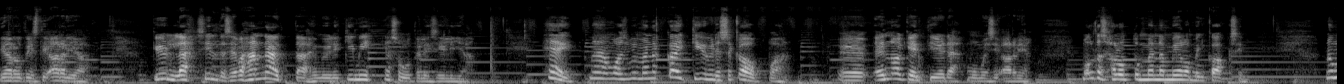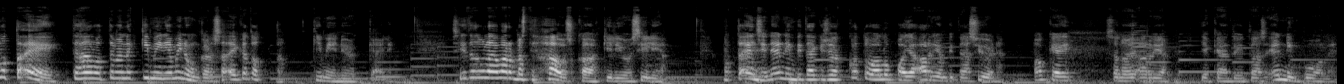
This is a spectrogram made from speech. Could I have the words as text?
ja rutisti Arjaa. Kyllä, siltä se vähän näyttää, hymyili Kimi ja suuteli Siljaa. Hei, mehän voisimme mennä kaikki yhdessä kauppaan. Öö, en oikein tiedä, mumisi Arja. Me oltais haluttu mennä mieluummin kaksin. No mutta ei, te haluatte mennä Kimin ja minun kanssa, eikä totta? Kimi nyökkäili. Siitä tulee varmasti hauskaa, kiljui Silja. Mutta ensin Ennin pitää kysyä kotoa lupa ja Arjan pitää syödä. Okei, sanoi Arja ja kääntyi taas Ennin puoleen.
